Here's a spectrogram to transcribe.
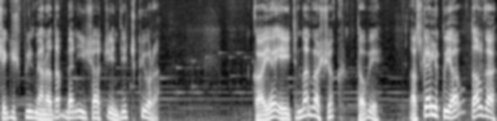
çekiş bilmeyen adam ben inşaatçıyım diye çıkıyor. ha. Gaye eğitimden kaçacak. Tabii. Askerlik bu ya. Dalga.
